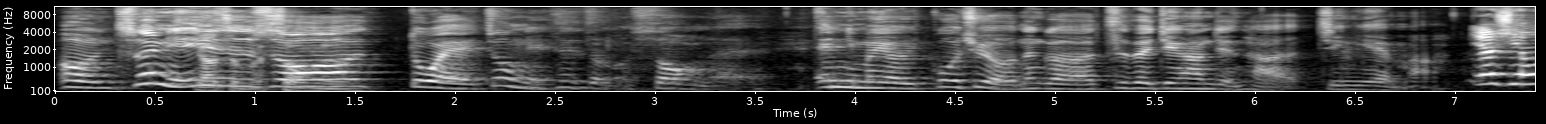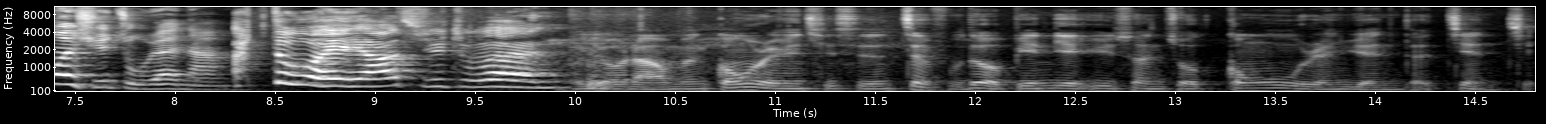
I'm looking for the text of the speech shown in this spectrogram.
哦，所以你的意思是说，对，重点是怎么送嘞？哎，你们有过去有那个自费健康检查的经验吗？要先问徐主任啊。对呀、徐主任。有啦，我们公务人员其实政府都有编列预算做公务人员的健检。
